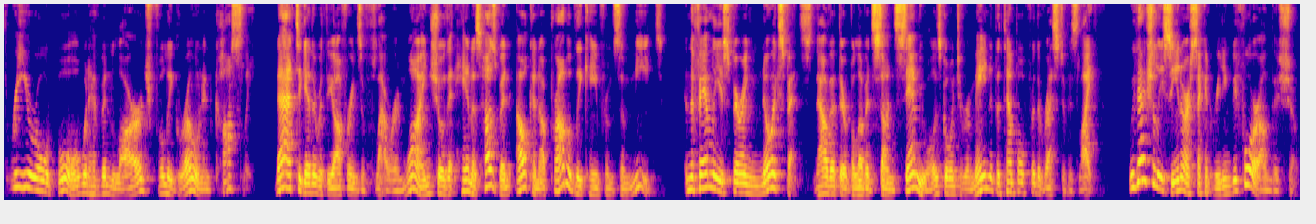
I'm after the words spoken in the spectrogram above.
three year old bull would have been large, fully grown, and costly. That, together with the offerings of flour and wine, show that Hannah's husband, Elkanah, probably came from some means and the family is sparing no expense now that their beloved son Samuel is going to remain at the temple for the rest of his life. We've actually seen our second reading before on this show.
